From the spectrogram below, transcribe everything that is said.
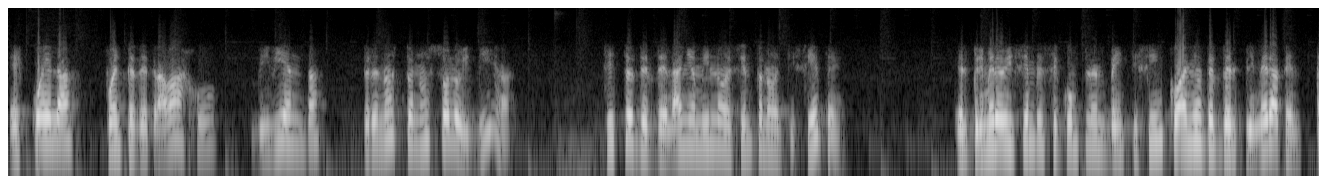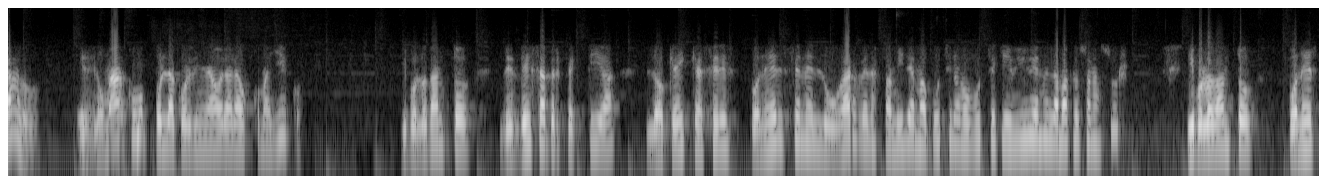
escuelas, fuentes de trabajo, viviendas, pero no, esto no es solo hoy día, esto es desde el año 1997. El primero de diciembre se cumplen 25 años desde el primer atentado, el Lumaco por la coordinadora Arauco Mayeco. Y por lo tanto, desde esa perspectiva, lo que hay que hacer es ponerse en el lugar de las familias mapuche y no mapuche que viven en la macrozona sur. Y por lo tanto, poner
